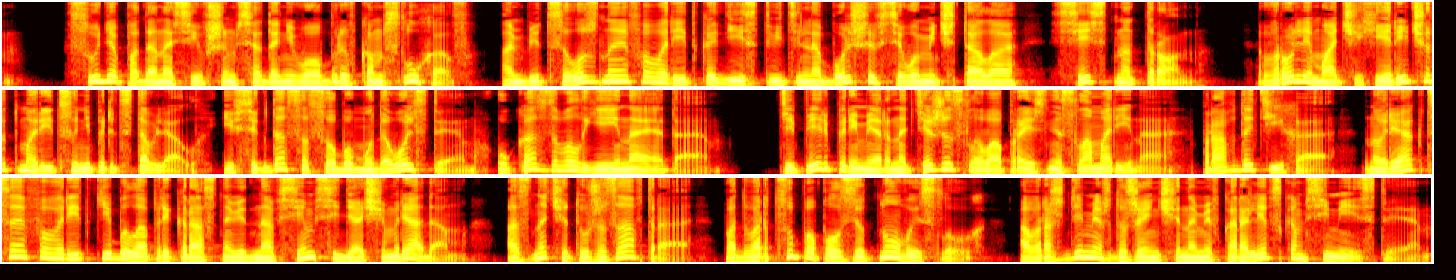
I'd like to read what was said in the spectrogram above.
Судя по доносившимся до него обрывкам слухов, амбициозная фаворитка действительно больше всего мечтала сесть на трон. В роли мачехи Ричард Марицу не представлял и всегда с особым удовольствием указывал ей на это. Теперь примерно те же слова произнесла Марина, правда тихо, но реакция фаворитки была прекрасно видна всем сидящим рядом, а значит уже завтра по дворцу поползет новый слух о вражде между женщинами в королевском семействе.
